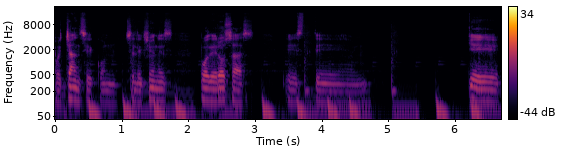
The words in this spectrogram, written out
pues, chance con selecciones poderosas, este, que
